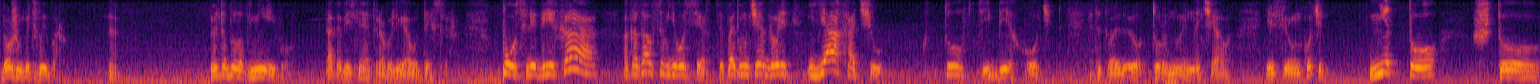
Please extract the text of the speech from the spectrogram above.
должен быть выбор. Да. Но это было вне его. Так объясняет Равильяу Деслер. После греха оказался в его сердце. Поэтому человек говорит, я хочу. Кто в тебе хочет? Это твое турное начало. Если он хочет не то, что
